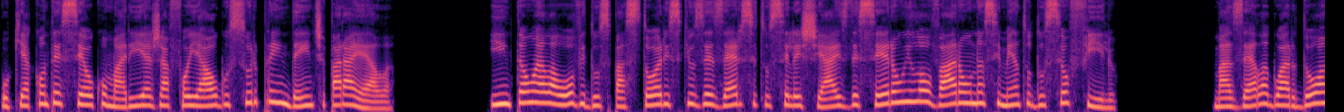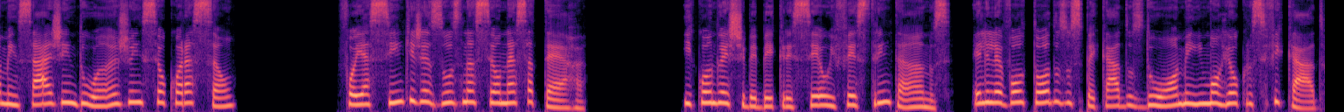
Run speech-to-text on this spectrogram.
O que aconteceu com Maria já foi algo surpreendente para ela. E então ela ouve dos pastores que os exércitos celestiais desceram e louvaram o nascimento do seu filho. Mas ela guardou a mensagem do anjo em seu coração. Foi assim que Jesus nasceu nessa terra. E quando este bebê cresceu e fez 30 anos, ele levou todos os pecados do homem e morreu crucificado.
